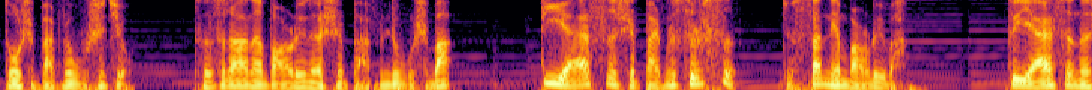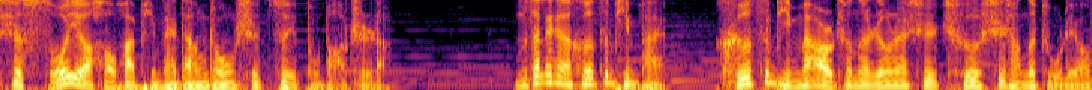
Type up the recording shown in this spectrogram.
都是百分之五十九。特斯拉呢，保值率呢是百分之五十八，DS 是百分之四十四，就三年保值率吧。DS 呢是所有豪华品牌当中是最不保值的。我们再来看合资品牌，合资品牌二手车呢仍然是车市场的主流，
